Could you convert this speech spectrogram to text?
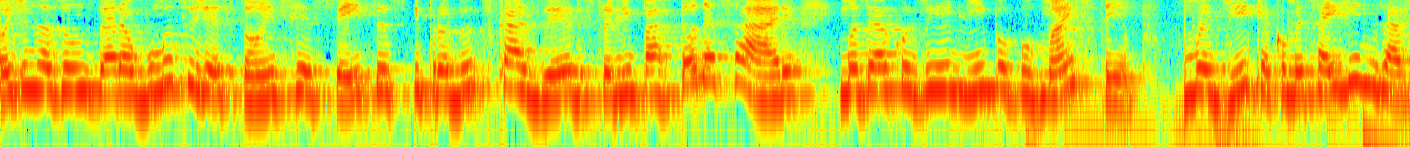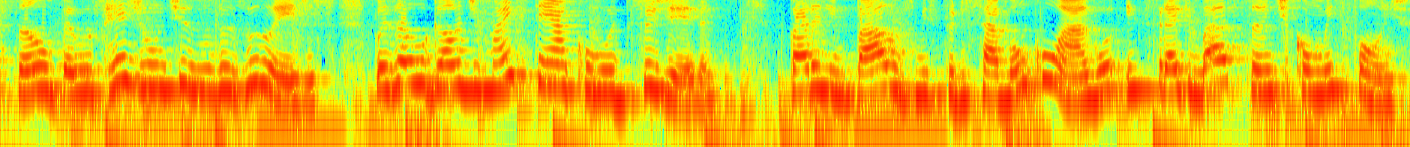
Hoje nós vamos dar algumas sugestões, receitas e produtos caseiros para limpar toda essa área e manter a cozinha limpa por mais tempo. Uma dica é começar a higienização pelos rejuntes dos azulejos, pois é o lugar onde mais tem acúmulo de sujeira. Para limpá-los, misture sabão com água e esfregue bastante com uma esponja.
